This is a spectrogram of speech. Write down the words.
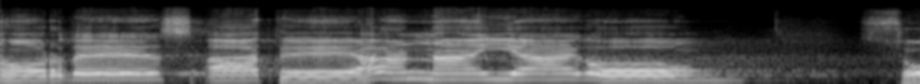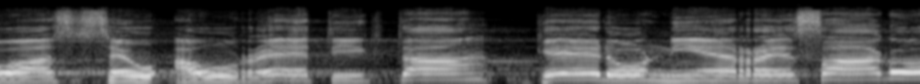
ordez atean nahiago. Zoaz zeu aurretik ta gero nierrezago.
